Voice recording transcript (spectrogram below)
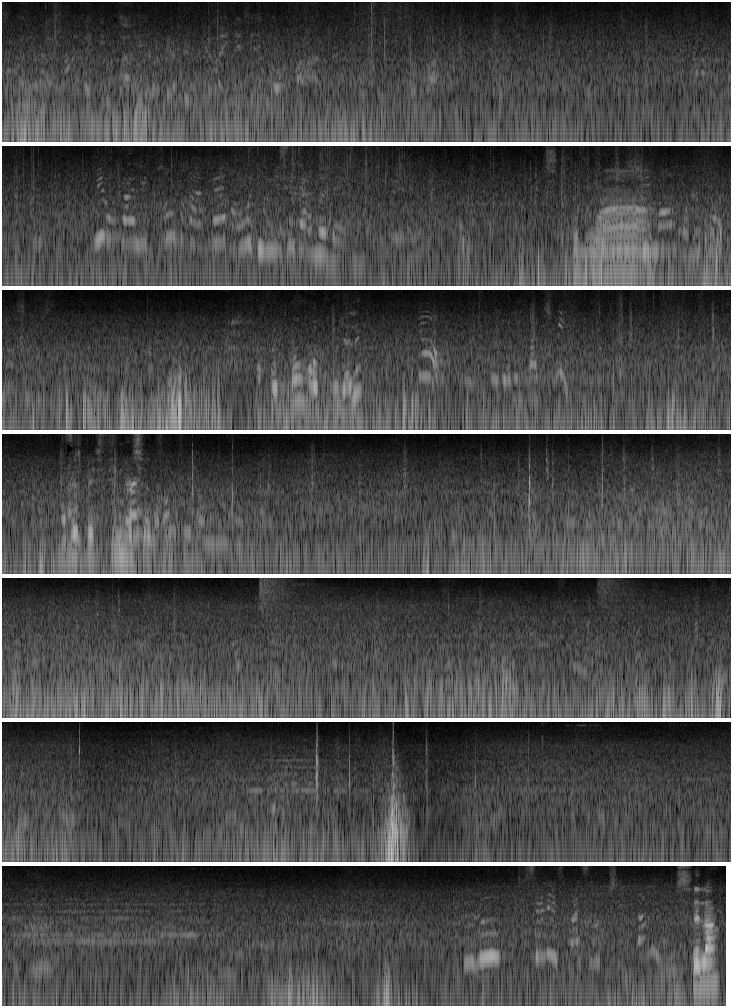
係點解？因為咧食得多飯，先食咗飯。Oui, on va aller prendre un verre en haut du musée d'art moderne. C'est trop loin. Je suis membre, mais pas. Non, c'est juste. En fait, membre, on peut y aller Non, on peut y aller gratuit. Ah, je vais filmer ça. C'est là.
